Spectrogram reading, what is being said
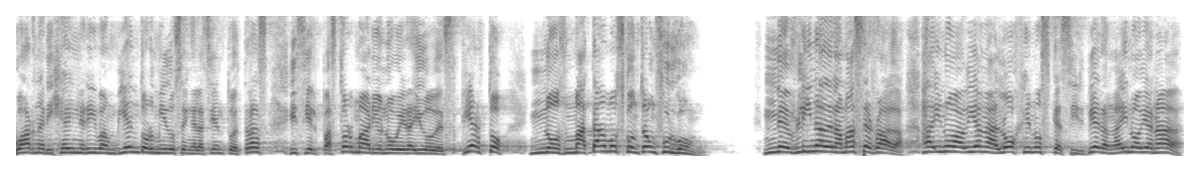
Warner y Heiner iban bien dormidos en el asiento detrás y si el pastor Mario no hubiera ido despierto, nos matamos contra un furgón. Neblina de la más cerrada. Ahí no habían halógenos que sirvieran, ahí no había nada.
